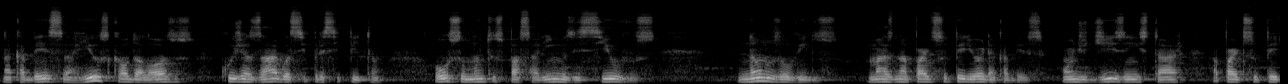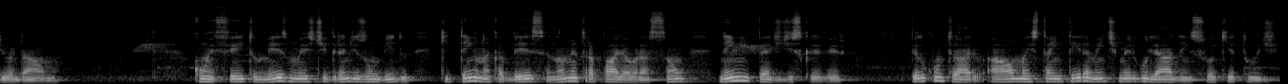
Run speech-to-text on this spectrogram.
na cabeça, rios caudalosos cujas águas se precipitam. Ouço muitos passarinhos e silvos, não nos ouvidos, mas na parte superior da cabeça, onde dizem estar a parte superior da alma. Com efeito, mesmo este grande zumbido que tenho na cabeça não me atrapalha a oração nem me impede de escrever. Pelo contrário, a alma está inteiramente mergulhada em sua quietude,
